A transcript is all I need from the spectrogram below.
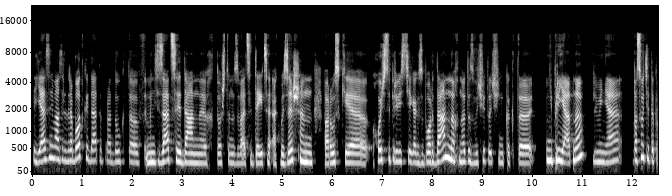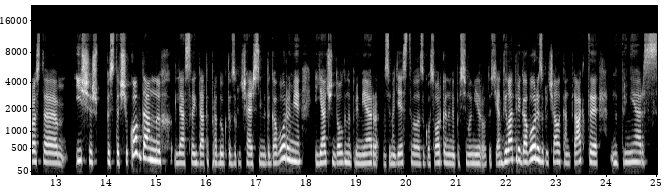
Я занималась разработкой дата-продуктов, монетизацией данных, то, что называется data acquisition. По-русски хочется перевести как сбор данных, но это звучит очень как-то неприятно для меня. По сути, ты просто ищешь поставщиков данных для своих дата-продуктов, заключаешь с ними договорами. И я очень долго, например, взаимодействовала с госорганами по всему миру. То есть я вела переговоры, заключала контракты, например, с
